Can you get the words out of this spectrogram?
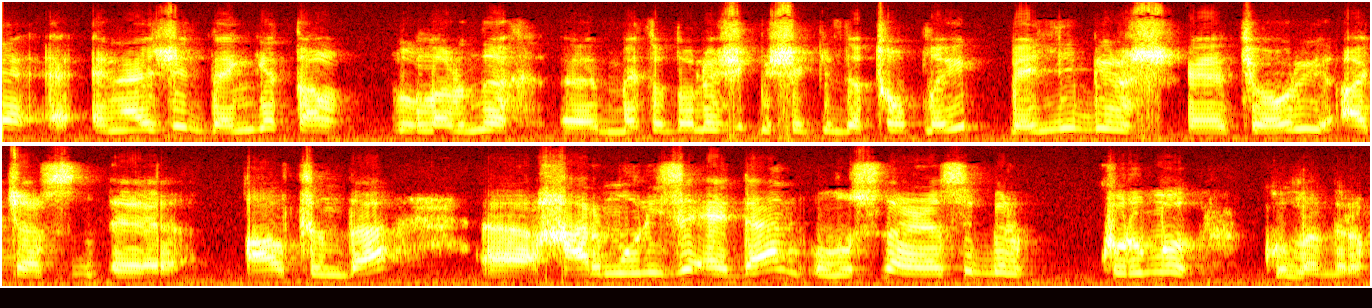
e, enerji denge tablolarını e, metodolojik bir şekilde toplayıp belli bir e, teori açarsın e, altında e, harmonize eden uluslararası bir kurumu kullanırım.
